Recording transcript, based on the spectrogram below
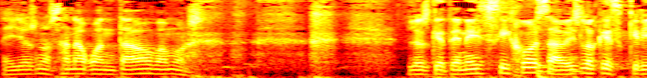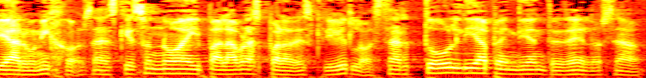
Ellos nos han aguantado, vamos. Los que tenéis hijos sabéis lo que es criar un hijo. O sea, es que eso no hay palabras para describirlo. Estar todo el día pendiente de él. O sea,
